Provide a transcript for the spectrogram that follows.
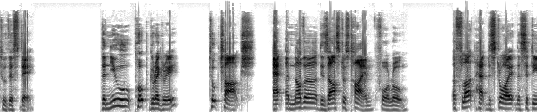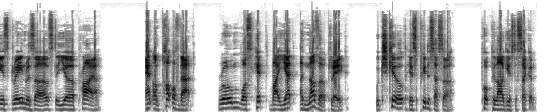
to this day. The new Pope Gregory took charge at another disastrous time for Rome. A flood had destroyed the city's grain reserves the year prior, and on top of that, Rome was hit by yet another plague, which killed his predecessor, Pope Pelagius II.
